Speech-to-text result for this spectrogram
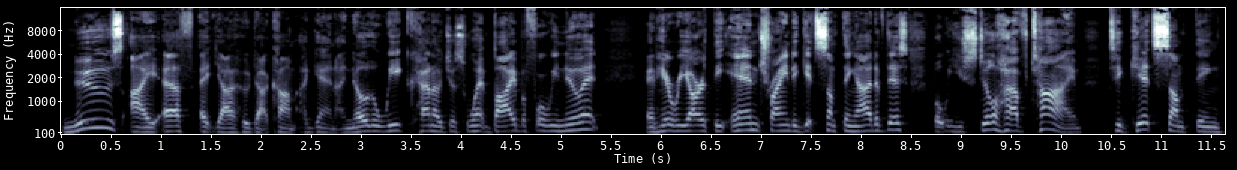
newsif at yahoo.com. Again, I know the week kind of just went by before we knew it, and here we are at the end trying to get something out of this, but you still have time to get something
